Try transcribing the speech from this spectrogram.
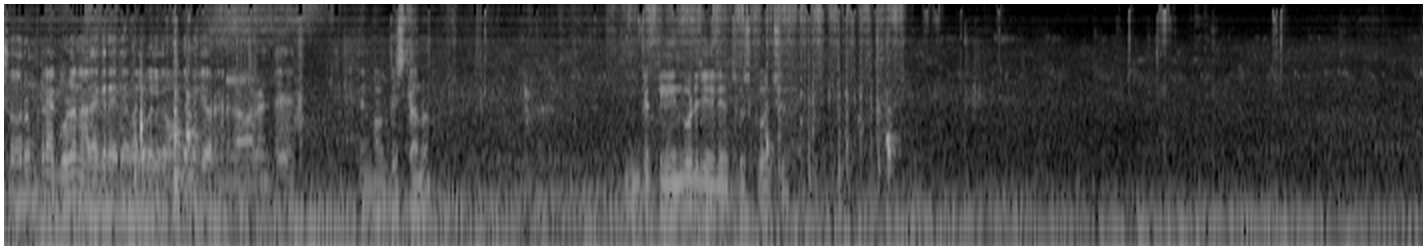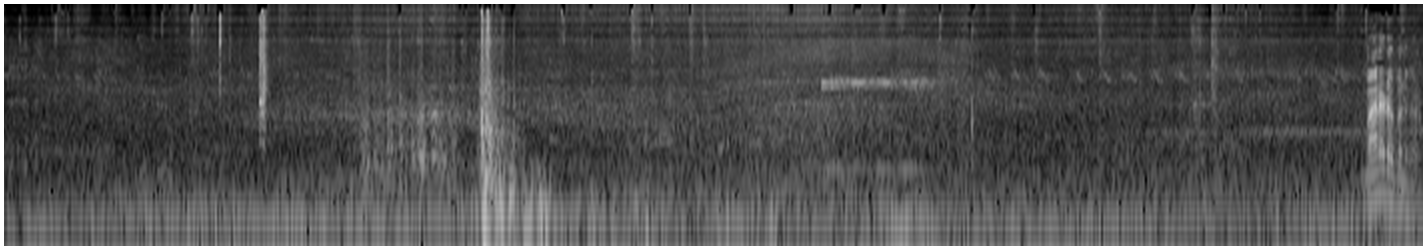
షోరూమ్ ట్రాక్ కూడా నా దగ్గర అయితే అవైలబుల్గా ఉంది. మీకు ఎవరికైనా కావాలంటే నేను పంపిస్తాను. ఇంకా క్లీన్ కూడా చేయలేదు చూసుకోవచ్చు. బాగా ఓపెన్ కరు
